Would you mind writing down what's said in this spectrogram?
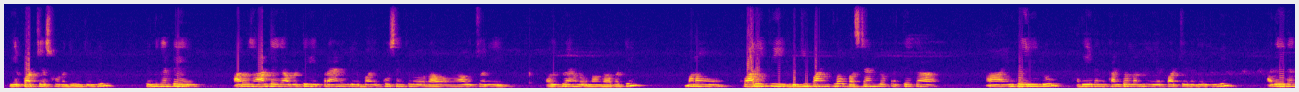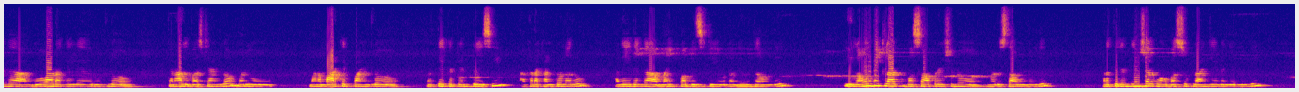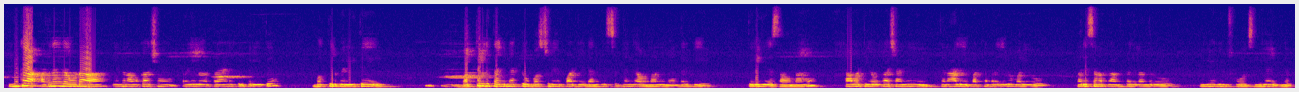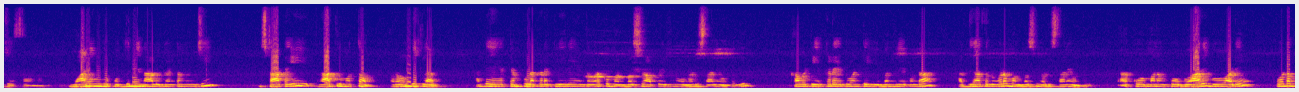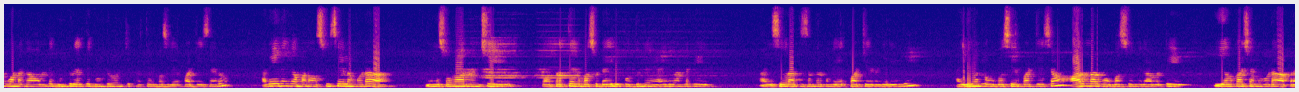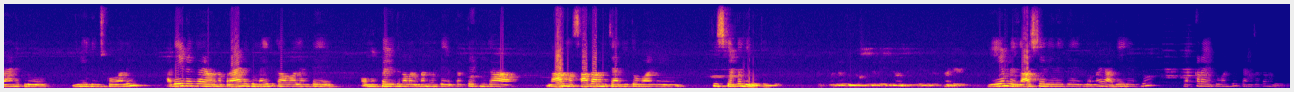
ఏర్పాటు చేసుకోవడం జరుగుతుంది. ఎందుకంటే ఆ రోజు హాలిడే కాబట్టి ప్రయాణికులు ఎక్కువ సంఖ్యలో రా రావచ్చు అని అభిప్రాయంలో ఉన్నాం కాబట్టి మనం క్వారీకి బ్రిడ్జి పాయింట్లో బస్ స్టాండ్లో ప్రత్యేక ఎంక్వైరీలు అదేవిధంగా కంట్రోలర్ని ఏర్పాటు చేయడం జరిగింది. అదేవిధంగా గోవాడకి వెళ్ళే రూట్లో తెనాలి బస్ స్టాండ్లో మరియు మన మార్కెట్ పాయింట్లో ప్రత్యేక టెంట్ వేసి అక్కడ కంట్రోలరు అదేవిధంగా మైక్ పబ్లిసిటీ ఇవ్వడం జరుగుతూ ఉంది. ఈ round the clock bus operation నడుస్తూ ఉంటుంది. ప్రతి రెండు నిమిషాలకు ఒక బస్సు ప్లాన్ చేయడం జరిగింది. ఇంకా అదనంగా కూడా ఏదైనా అవకాశం ప్రజలు ప్రయాణికులు పెరిగితే భక్తులు పెరిగితే భక్తులకు తగినట్టు బస్సులు ఏర్పాటు చేయడానికి సిద్ధంగా ఉన్నాను మీ అందరికీ తెలియజేస్తూ ఉన్నాను కాబట్టి ఈ అవకాశాన్ని తెనాలి పట్టణ ప్రజలు మరియు పరిసర ప్రాంత ప్రజలందరూ వినియోగించుకోవాల్సిందిగా విజ్ఞప్తి చేస్తూ ఉన్నాను మార్నింగ్ పొద్దున్నే నాలుగు గంటల నుంచి స్టార్ట్ అయ్యి రాత్రి మొత్తం రౌండ్ ది క్లాక్ అంటే టెంపుల్ అక్కడ క్లియర్ అయ్యేంత వరకు మన బస్సు ఆపరేషన్ నడుస్తూనే ఉంటుంది. కాబట్టి ఎక్కడ ఎటువంటి ఇబ్బంది లేకుండా అర్ధరాత్రులు కూడా మన బస్సు నడుస్తూనే ఉంటుంది. మనం కో- గోవాడే కోటప్పకొండ కావాలంటే గుంటూరు వెళ్తే గుంటూరు నుంచి ప్రత్యేక బస్సులు ఏర్పాటు చేశారు. అదేవిధంగా మనం శ్రీశైలం కూడా నిన్న సోమవారం నుంచి ప్రత్యేక బస్సు డైలీ పొద్దున్నే ఐదు గంటలకి ఈ శివరాత్రి సందర్భంగా ఏర్పాటు చేయడం జరిగింది. ఐదు గంటలకు ఒక బస్సు ఏర్పాటు చేసాం ఆరున్నరకు ఒక బస్సు ఉంది కాబట్టి ఈ అవకాశాన్ని కూడా ప్రయాణికులు వినియోగించుకోవాలి. అదేవిధంగా ఎవరైనా ప్రయాణికులు నైట్ కావాలంటే ఒక ముప్పై ఐదు నలభై మంది ఉంటే ప్రత్యేకంగా నార్మల్ సాధారణ ఛార్జీతో వాళ్ళని తీసుకెళ్ళడం జరుగుతుంది. ఏం లేదు. లాస్ట్ ఇయర్ ఏదైతే రేట్లు ఉన్నాయో అదే రేట్లు ఎక్కడ ఎటువంటి పెంచడం లేదు.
